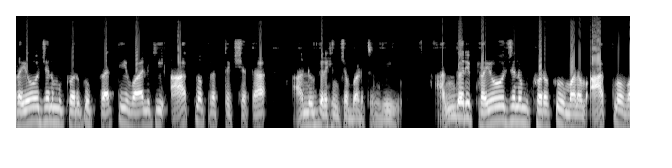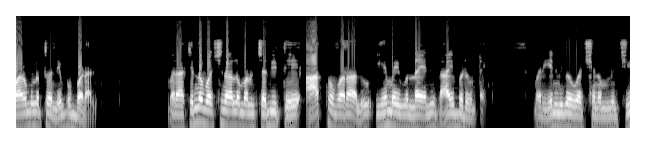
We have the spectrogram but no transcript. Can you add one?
ప్రయోజనము కొరకు ప్రతి వానికి ఆత్మ ప్రత్యక్షత అనుగ్రహించబడుతుంది. అందరి ప్రయోజనం కొరకు మనం ఆత్మ వరములతో నింపబడాలి. మరి ఆ కింద వచనాలు మనం చదివితే ఆత్మ వరాలు ఏమై ఉన్నాయని రాయబడి ఉంటాయి. మరి ఎనిమిదో వచనం నుంచి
